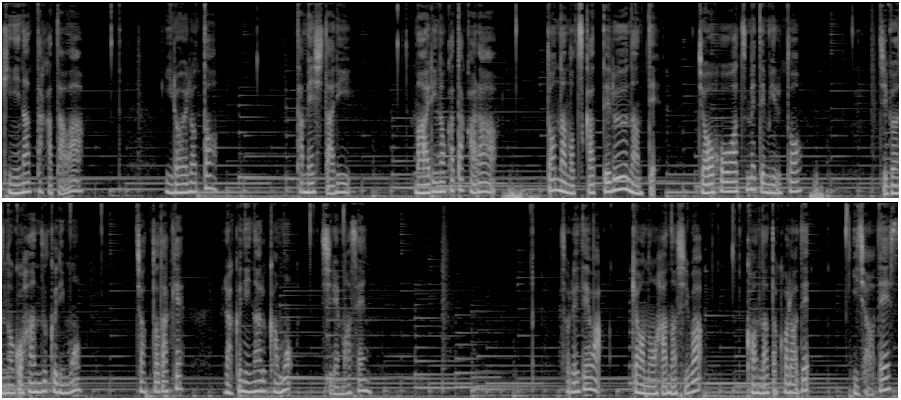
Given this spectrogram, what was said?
気になった方はいろいろと試したり周りの方からどんなの使ってる？なんて情報を集めてみると自分のご飯作りもちょっとだけ楽になるかもしれません。それでは今日のお話はこんなところで以上です。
